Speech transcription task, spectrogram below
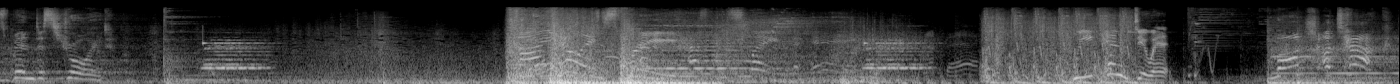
has been destroyed. Killing spree. We can do it! Launch attack.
